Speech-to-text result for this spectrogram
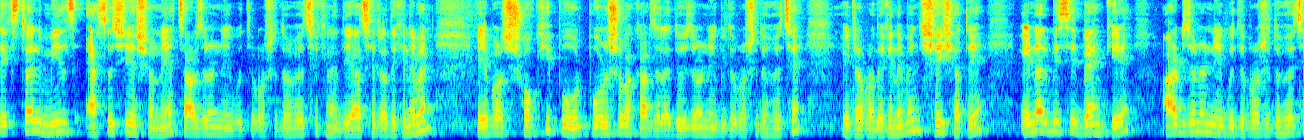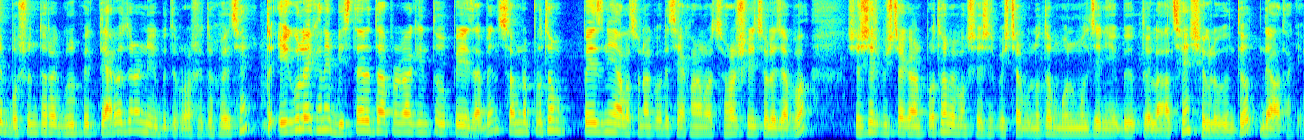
টেক্সটাইল মিলস অ্যাসোসিয়েশনে চারজনের নিয়োগিত প্রকাশিত হয়েছে। এখানে দেওয়া আছে, এটা দেখে নেবেন। এরপর সখীপুর পৌরসভা কার্যালয়ে দুইজনের নিয়োগিত প্রকাশিত হয়েছে। এটা আপনারা দেখে নেবেন। সেই সাথে এনআরবিসি ব্যাংকে আট জনের নিবৃত্তি প্রকাশিত হয়েছে, বসুন্ধরা গ্রুপে তেরো জনের নিবৃত্তি প্রকাশিত হয়েছে। তো এগুলো এখানে বিস্তারিত আপনারা কিন্তু পেয়ে যাবেন। সো আমরা প্রথম পেজ নিয়ে আলোচনা করেছি, এখন আমরা সরাসরি চলে যাব। শেষের পৃষ্ঠা কারণ প্রথম এবং শেষের পৃষ্ঠার মূলত মূল মূল যে নিয়োগ আছে, সেগুলো কিন্তু দেওয়া থাকে।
